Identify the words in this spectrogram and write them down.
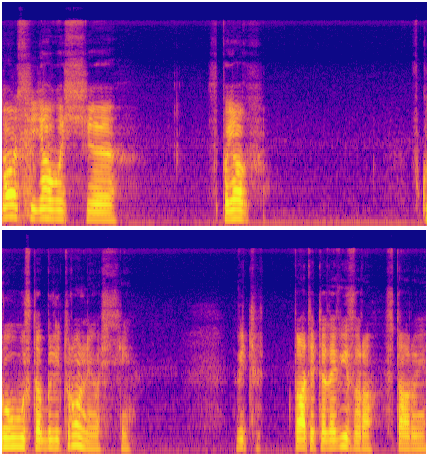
Далі я ось е, спаяв в кругу стабілітрони ось ці від плати телевізора старої.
